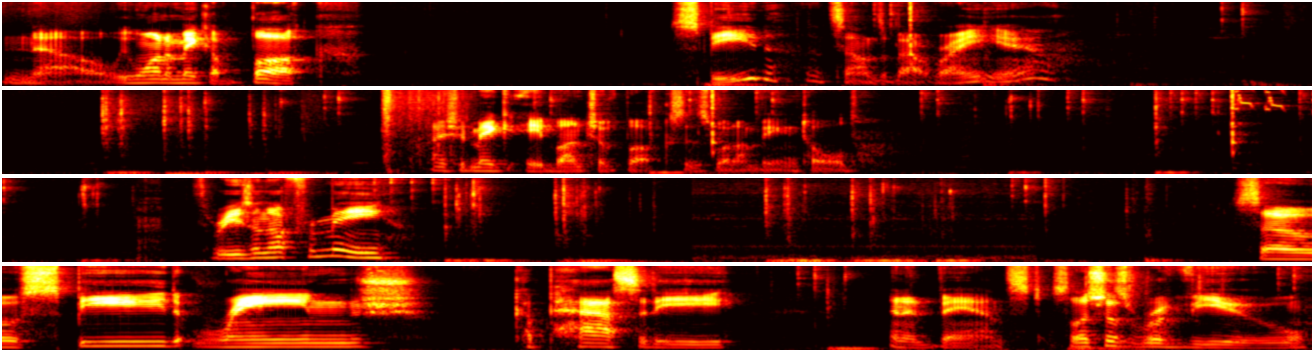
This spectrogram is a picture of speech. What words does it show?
No. We want to make a book. Speed? That sounds about right, yeah. I should make a bunch of books, is what I'm being told. Three's enough for me. So speed, range, capacity, and advanced. So let's just review.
